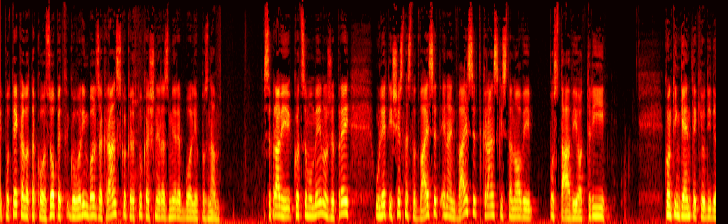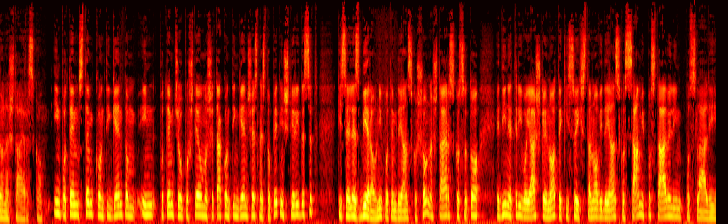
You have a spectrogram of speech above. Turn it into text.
je potekalo tako, zopet govorim bolj za Kransko, ker tukajšnje razmere bolje poznam. Se pravi, kot sem omenil že prej, v letih 1620-21 kranski stanovi postavijo tri kontingente, ki odidejo na Štajersko. In potem s tem kontingentom, in potem, če upoštevamo še ta kontingent 1645, ki se je le zbiral, ni potem dejansko šel na Štajersko, so to edine tri vojaške enote, ki so jih stanovi dejansko sami postavili in poslali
